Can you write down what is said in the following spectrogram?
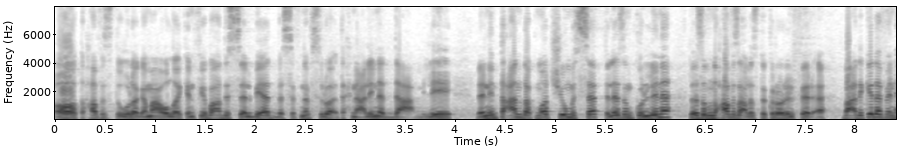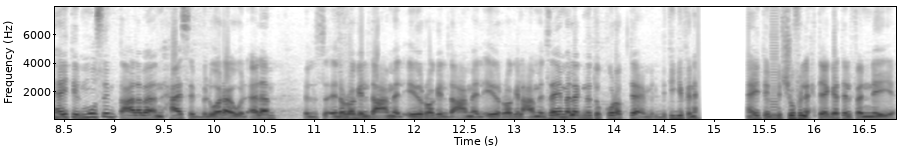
آه تحافظ تقول يا جماعة والله كان في بعض السلبيات بس في نفس الوقت إحنا علينا الدعم. ليه؟ لأن أنت عندك ماتش يوم السبت لازم كلنا لازم نحافظ على استقرار الفرقة. بعد كده في نهاية الموسم تعالى بقى نحاسب بالورقة والقلم. الراجل ده عمل إيه؟ الراجل ده عمل إيه؟ الراجل عمل زي ما لجنة الكره بتعمل. بتيجي في نهاية بتشوف الاحتياجات الفنية.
